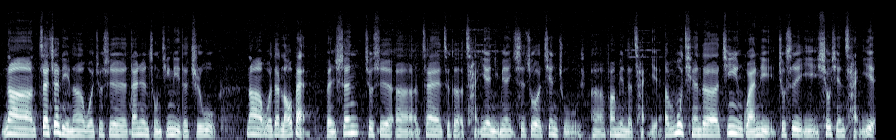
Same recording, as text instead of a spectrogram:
那在这里呢，我就是担任总经理的职务。那我的老板本身就是呃，在这个产业里面是做建筑呃方面的产业。呃，目前的经营管理就是以休闲产业，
